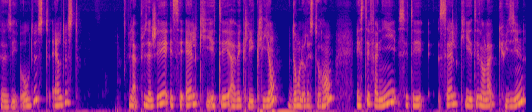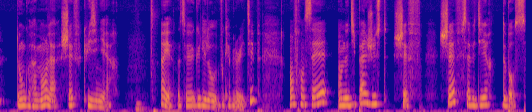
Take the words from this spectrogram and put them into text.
the oldest, eldest, la plus âgée, et c'est elle qui était avec les clients dans le restaurant. Et Stéphanie, c'était celle qui était dans la cuisine, donc vraiment la chef cuisinière. Ah yeah, that's a good little vocabulary tip. En français, on ne dit pas juste chef. Chef, ça veut dire the boss,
